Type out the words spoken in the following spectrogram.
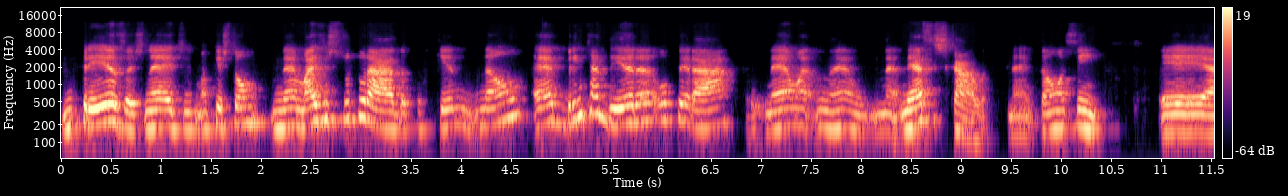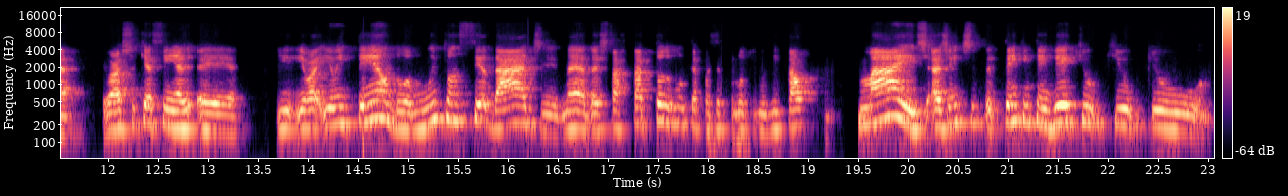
empresas, né, de uma questão né, mais estruturada, porque não é brincadeira operar né, uma, né, né, nessa escala. Né? Então, assim, é, eu acho que assim, é, é eu, eu entendo muito a ansiedade né, da startup, todo mundo quer fazer piloto no Rio e tal, mas a gente tem que entender que, o, que, o, que o,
